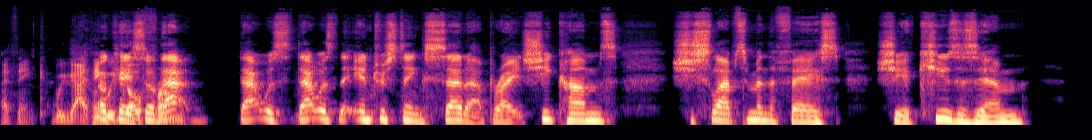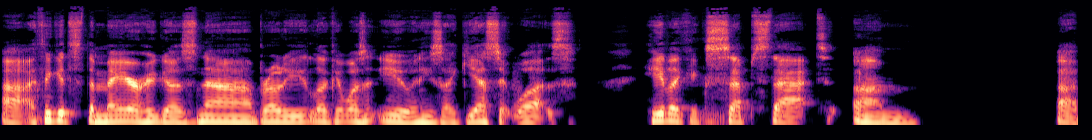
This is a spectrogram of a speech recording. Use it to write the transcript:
I think we. I think okay we go so from that that was that Yeah. was the interesting setup right she comes she slaps him in the face she accuses him uh, i think it's the mayor who goes nah brody look it wasn't you and he's like yes it was he like accepts that um uh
